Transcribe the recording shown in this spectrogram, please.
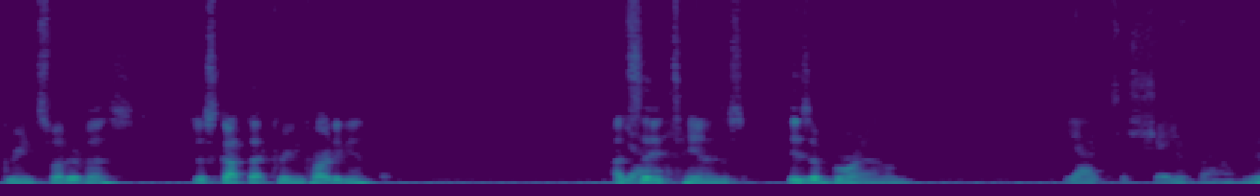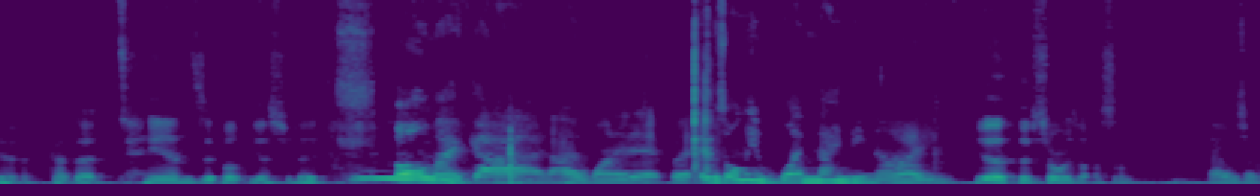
green sweater vest. Just got that green cardigan. I'd say tan is is a brown. yeah, it's a shade of brown. Yeah, got that tan zip up yesterday. Oh my god, I wanted it, but it was only one ninety nine. Yeah, the thrift store was awesome. That was a,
